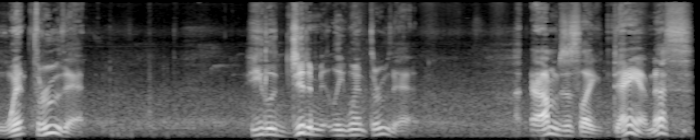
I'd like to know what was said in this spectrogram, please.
went through that. He legitimately went through that. I'm just like, damn, that's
